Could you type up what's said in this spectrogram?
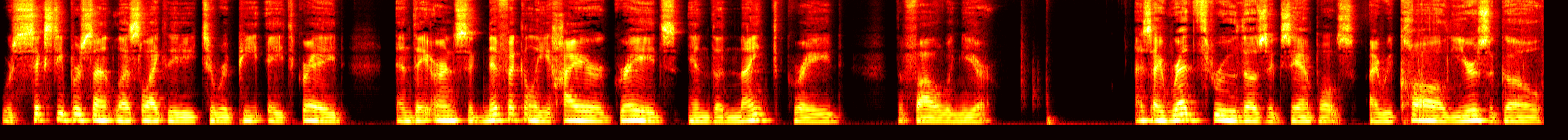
were 60% less likely to repeat eighth grade, and they earned significantly higher grades in the ninth grade the following year. As I read through those examples, I recall years ago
